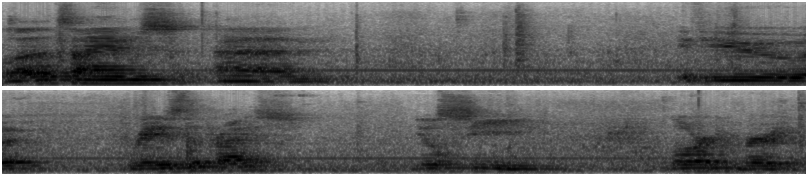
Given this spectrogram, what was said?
A lot of times, um, if you raise the price, you'll see lower conversions.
